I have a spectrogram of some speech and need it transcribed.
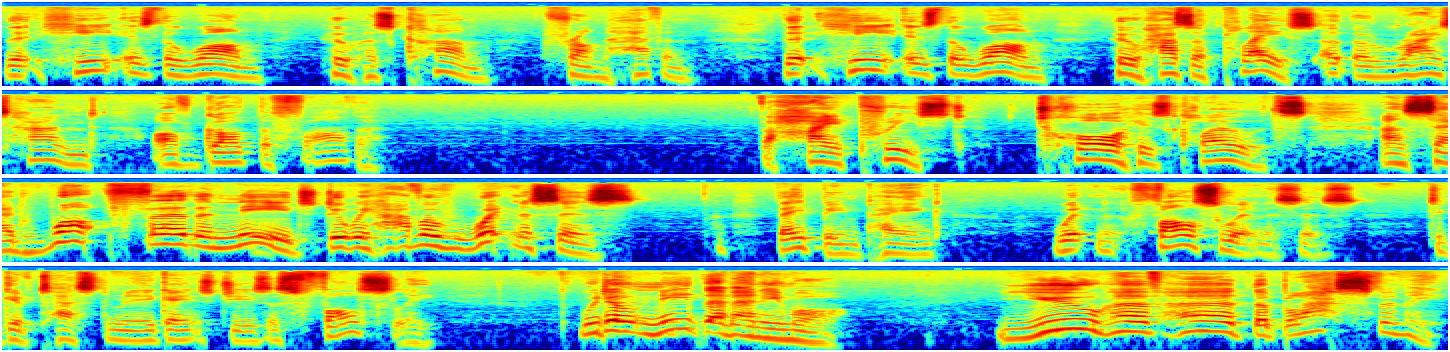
that he is the one who has come from heaven, that he is the one who has a place at the right hand of God the Father. The high priest tore his clothes and said, What further need do we have of witnesses? They've been paying witness, false witnesses to give testimony against Jesus falsely. We don't need them anymore. You have heard the blasphemy.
